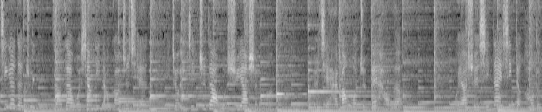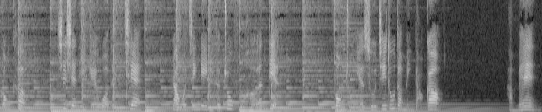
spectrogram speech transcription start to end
亲爱的主，早在我向你祷告之前，你就已经知道我需要什么，而且还帮我准备好了。我要学习耐心等候的功课。谢谢你给我的一切，让我经历你的祝福和恩典。奉主耶稣基督的名祷告，阿门。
